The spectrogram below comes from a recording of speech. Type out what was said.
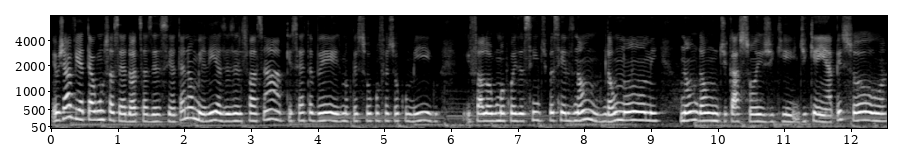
Eu já vi até alguns sacerdotes, às vezes assim, até não me li, às vezes eles falam assim, ah, porque certa vez uma pessoa confessou comigo e falou alguma coisa assim, tipo assim, eles não dão nome, não dão indicações de, que, de quem é a pessoa.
